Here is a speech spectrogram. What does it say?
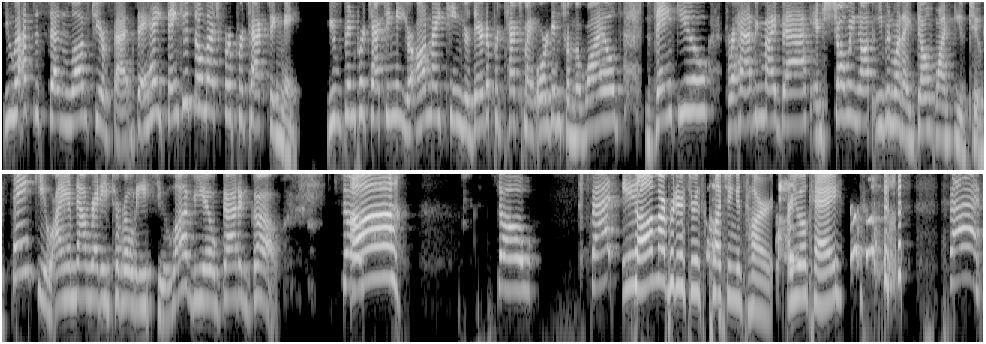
you have to send love to your fat and say, hey, thank you so much for protecting me. You've been protecting me. You're on my team. You're there to protect my organs from the wild. Thank you for having my back and showing up even when I don't want you to. Thank you. I am now ready to release you. Love you. Gotta go. So, Ah, so fat is Sam, our producer, is clutching his heart. Are you okay? fat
